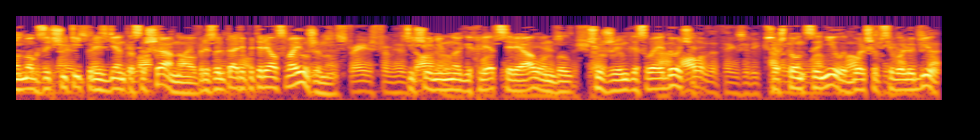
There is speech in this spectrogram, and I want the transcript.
Он мог защитить президента США, но в результате потерял свою жену. В течение многих лет сериала он был чужим для своей дочери. Все, что он ценил и больше всего любил,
